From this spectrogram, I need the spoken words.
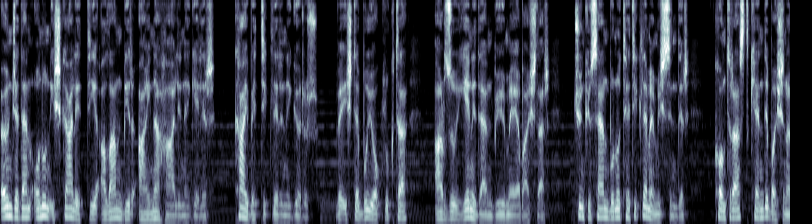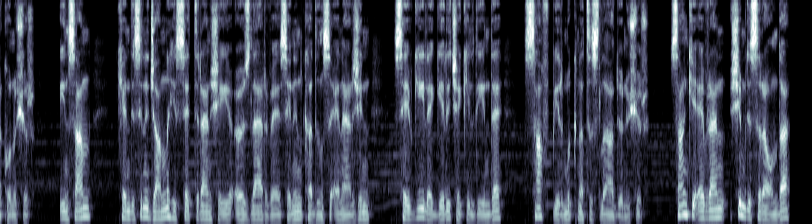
önceden onun işgal ettiği alan bir ayna haline gelir. Kaybettiklerini görür ve işte bu yoklukta arzu yeniden büyümeye başlar. Çünkü sen bunu tetiklememişsindir. Kontrast kendi başına konuşur. İnsan kendisini canlı hissettiren şeyi özler ve senin kadınsı enerjin sevgiyle geri çekildiğinde saf bir mıknatıslığa dönüşür. Sanki evren şimdi sıra onda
